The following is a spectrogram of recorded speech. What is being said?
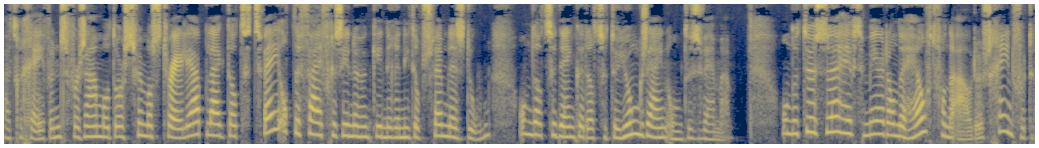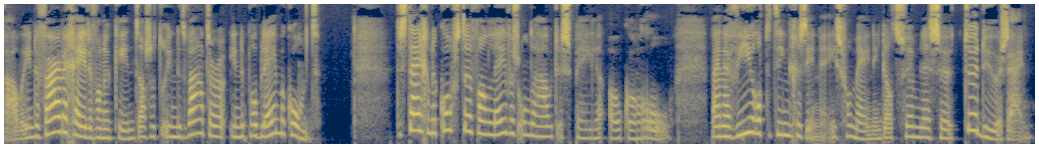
Uit gegevens verzameld door Swim Australia blijkt dat twee op de vijf gezinnen hun kinderen niet op zwemles doen, omdat ze denken dat ze te jong zijn om te zwemmen. Ondertussen heeft meer dan de helft van de ouders geen vertrouwen in de vaardigheden van hun kind als het in het water in de problemen komt. De stijgende kosten van levensonderhoud spelen ook een rol. Bijna vier op de tien gezinnen is van mening dat zwemlessen te duur zijn.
